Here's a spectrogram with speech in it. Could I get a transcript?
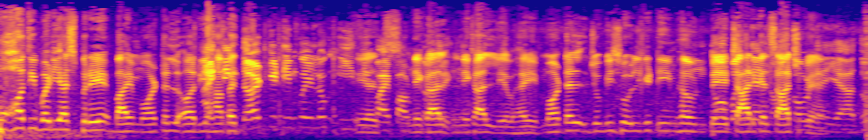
बहुत ही बढ़िया स्प्रे बाय मॉर्टल और यहाँ पे डर्ट की टीम को ये लोग इजी Yes, वाइप आउट निकाल निकाल लिए भाई। मॉर्टल जो भी सोल की टीम है उनपे चार किल्स आ चुके हैं दो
